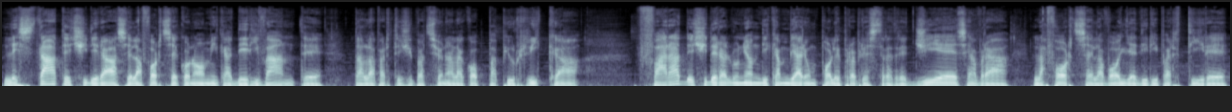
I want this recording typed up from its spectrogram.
L'estate ci dirà se la forza economica derivante dalla partecipazione alla Coppa più ricca farà decidere all'Unione di cambiare un po' le proprie strategie, se avrà la forza e la voglia di ripartire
